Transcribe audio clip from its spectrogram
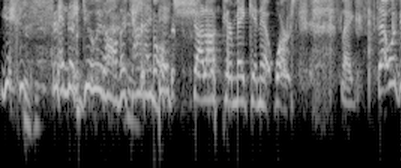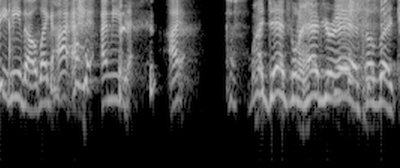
and they do it all the time, bitch. Shut up, you're making it worse. Like that would be me though. Like I, I, I mean, I. My dad's gonna have your Yeah. ass. I was like,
